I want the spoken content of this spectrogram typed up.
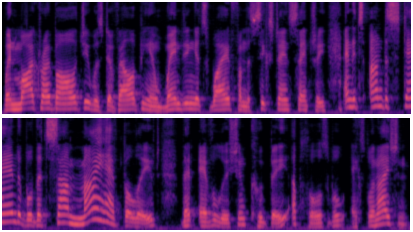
When microbiology was developing and wending its way from the 16th century, and it's understandable that some may have believed that evolution could be a plausible explanation.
